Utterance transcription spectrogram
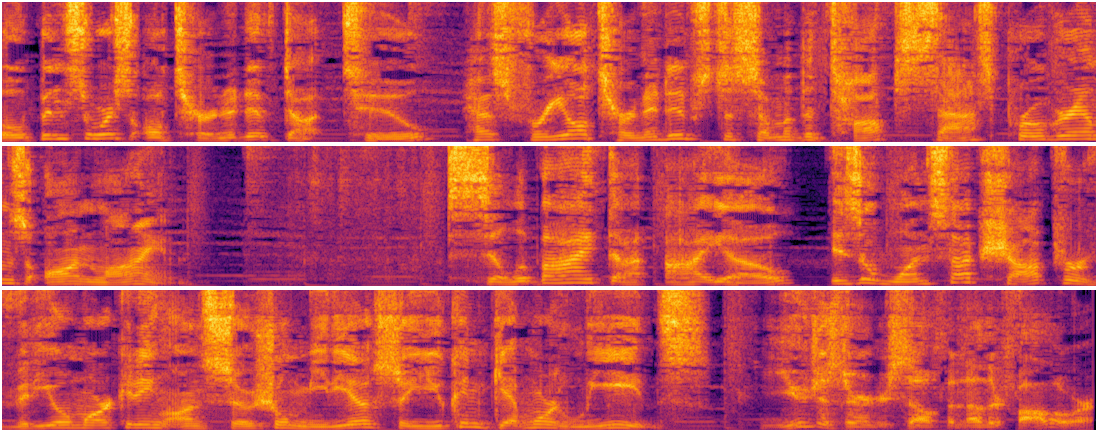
Open Source Alternative.to has free alternatives to some of the top SaaS programs online. Syllaby.io is a one-stop shop for video marketing on social media so you can get more leads. You just earned yourself another follower.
